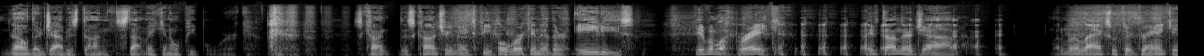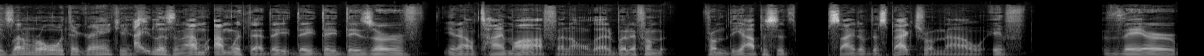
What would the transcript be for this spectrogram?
No, their job is done. Stop making old people work. this, con- this country makes people work into their 80s. Give them a break. They've done their job. Let them relax with their grandkids. Let them roll with their grandkids. I listen. I'm I'm with that. They they they deserve you know time off and all that. But from from the opposite side of the spectrum now, if their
